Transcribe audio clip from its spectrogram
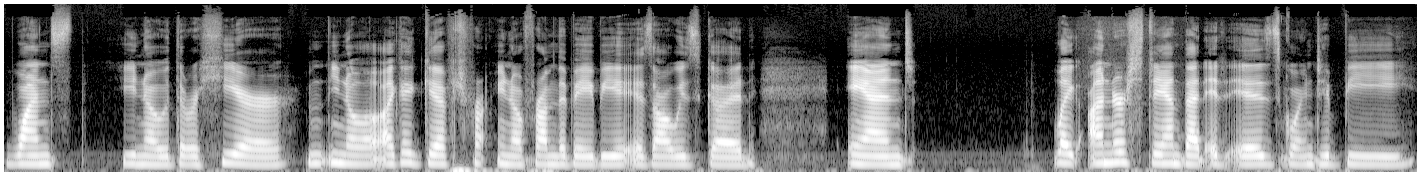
once you know they're here, you know, like a gift from you know from the baby is always good, and like understand that it is going to be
